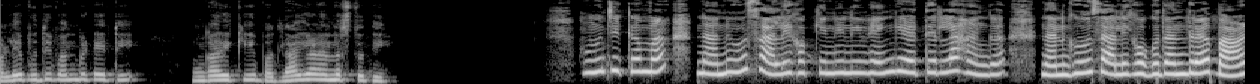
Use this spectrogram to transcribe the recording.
ಒಳ್ಳೆ ಬುದ್ಧಿ ಬಂದ್ಬಿಟ್ಟೈತಿ. ಹಂಗಾರಿಕಿ ಬದಲಾಗ್ಯಾಳ ಅನ್ನಿಸ್ತತಿ. ನಾನು ಸಾಲಿಗೆ ಹೋಗ್ತೀನಿ. ನೀವು ಹೆಂಗೆ ಹೇಳ್ತಿರಲ್ಲ ಹಂಗ? ನನಗೂ ಸಾಲಿಗೆ ಹೋಗೋದಂದ್ರೆ ಭಾಳ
